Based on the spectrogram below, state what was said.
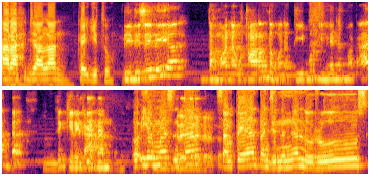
arah jalan kayak gitu. Di di sini ya entah mana utara, entah mana timur, di Medan mana ada. Yang penting kiri kanan. Oh iya mas, ntar sampean panjenengan lurus,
